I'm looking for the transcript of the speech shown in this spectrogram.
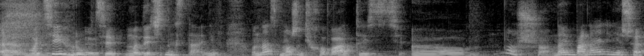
Е, В оцій групці медичних станів у нас можуть ховатись, е, ну що, найбанальніше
